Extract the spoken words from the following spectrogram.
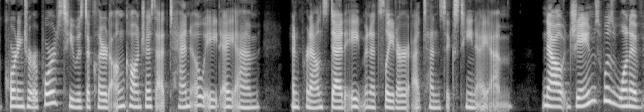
According to reports, he was declared unconscious at 10:08 a.m. and pronounced dead 8 minutes later at 10:16 a.m. Now, James was one of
